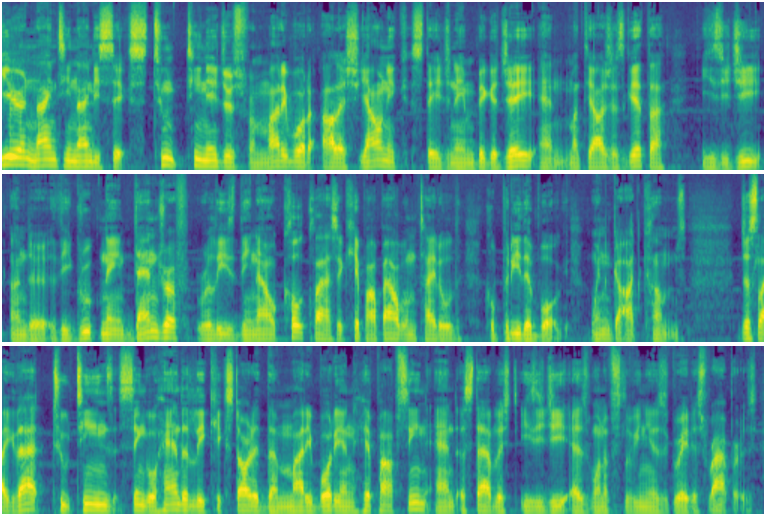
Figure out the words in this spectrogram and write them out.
year 1996. Two teenagers from Maribor, Aleš Javnik, stage name Bigga J, and Matjaž Zgeta, Ezy-G, under the group name Dandruff, released the now cult classic hip hop album titled Ko pride Bog, When God Comes. Just like that, two teens single handedly kickstarted the Mariborian hip hop scene and established Ezy-G as one of Slovenia's greatest rappers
